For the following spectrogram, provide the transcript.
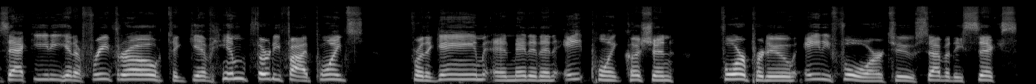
Zach Edey hit a free throw to give him 35 points for the game and made it an eight point cushion for Purdue, 84 to 76.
